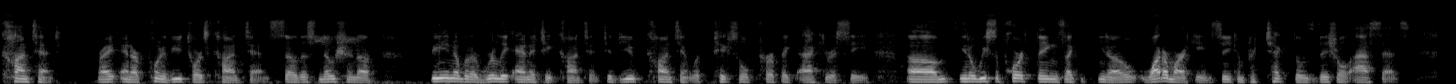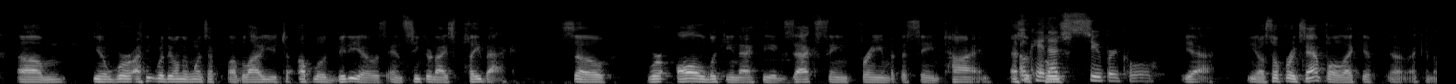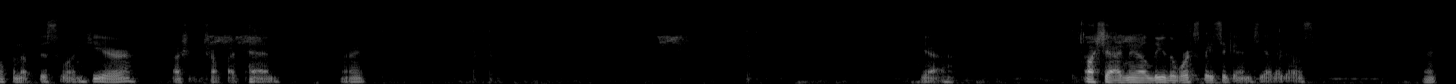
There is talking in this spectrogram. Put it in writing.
content right? And our point of view towards content. So this notion of being able to really annotate content to view content with pixel perfect accuracy um, you know, we support things like, you know, watermarking so you can protect those visual assets. Um, you know, we're, I think we're the only ones that allow you to upload videos and synchronize playback. So we're all looking at the exact same frame at the same time. Okay, opposed, that's super cool. yeah. You know, so for example, like if uh, I can open up this one here, I should drop my pen, right? Yeah. Actually, I need to leave the workspace again. Yeah, there goes. Right.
